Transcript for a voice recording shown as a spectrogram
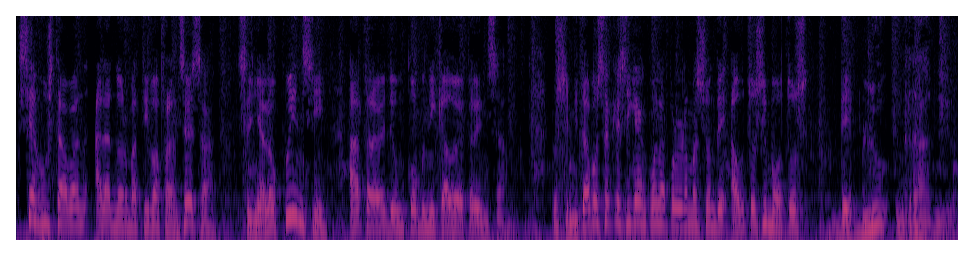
se ajustaban a la normativa francesa, señaló Quincy a través de un comunicado de prensa. Los invitamos a que sigan con la programación de Autos y Motos de Blue Radio.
